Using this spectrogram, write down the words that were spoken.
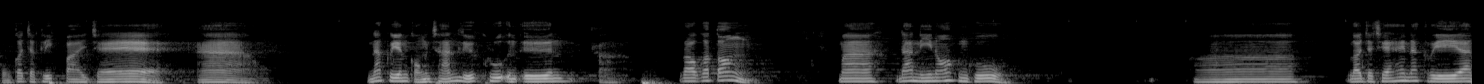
ผมก็จะคลิกไปแชร์อ้าวนักเรียนของฉันหรือครูอื่นๆ เราก็ต้องมาด้านนี้เนาะคุณครูอ่า เราจะแชร์ให้นักเรียน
